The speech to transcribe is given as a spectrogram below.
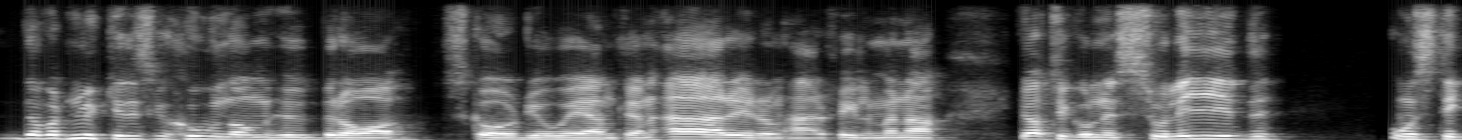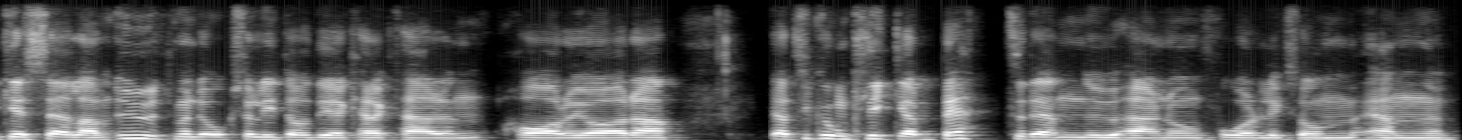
det har varit mycket diskussion om hur bra Scardio egentligen är i de här filmerna. Jag tycker hon är solid. Hon sticker sällan ut men det är också lite av det karaktären har att göra. Jag tycker hon klickar bättre än nu här när hon får liksom en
